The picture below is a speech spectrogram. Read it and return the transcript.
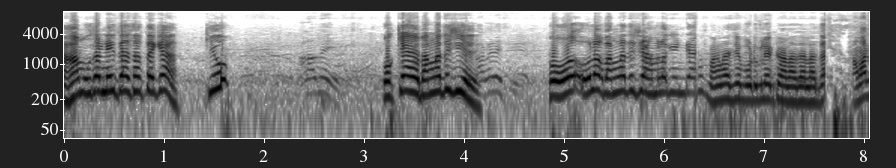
हम उधर नहीं जा सकते क्या क्यों ও কে বাংলাদেশি है ও ও- তো ওলা বাংলাদেশে ইন্ডিয়া বোর্ডগুলো একটু আলাদা আলাদা। আমার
